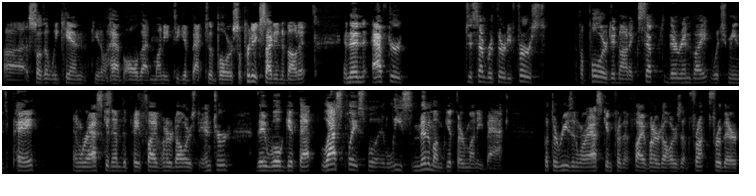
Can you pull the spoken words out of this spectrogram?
uh, so that we can, you know, have all that money to give back to the Pullers. So pretty excited about it. And then after December 31st, if a puller did not accept their invite, which means pay, and we're asking them to pay $500 to enter, they will get that. Last place will at least minimum get their money back. But the reason we're asking for that $500 up front for their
